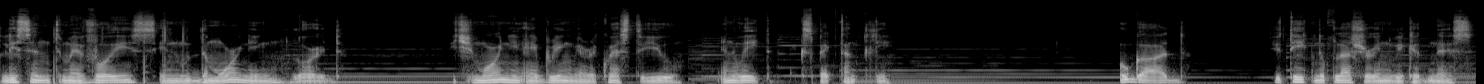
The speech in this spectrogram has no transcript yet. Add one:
Listen to my voice in the morning, Lord. Each morning I bring my request to you and wait expectantly. O God, you take no pleasure in wickedness.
